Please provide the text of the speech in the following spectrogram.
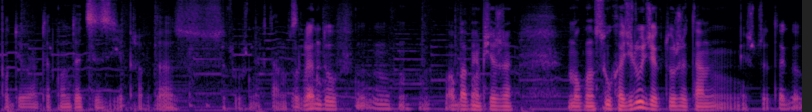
podjąłem taką decyzję, prawda, z różnych tam względów. Obawiam się, że mogą słuchać ludzie, którzy tam jeszcze tego,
